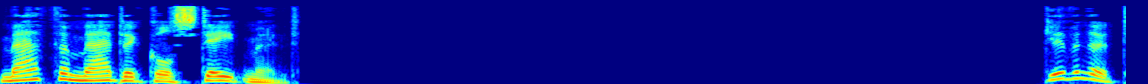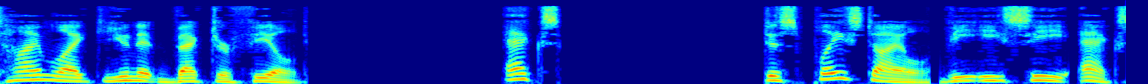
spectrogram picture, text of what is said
Mathematical statement Given a time-like unit vector field x display style vec x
